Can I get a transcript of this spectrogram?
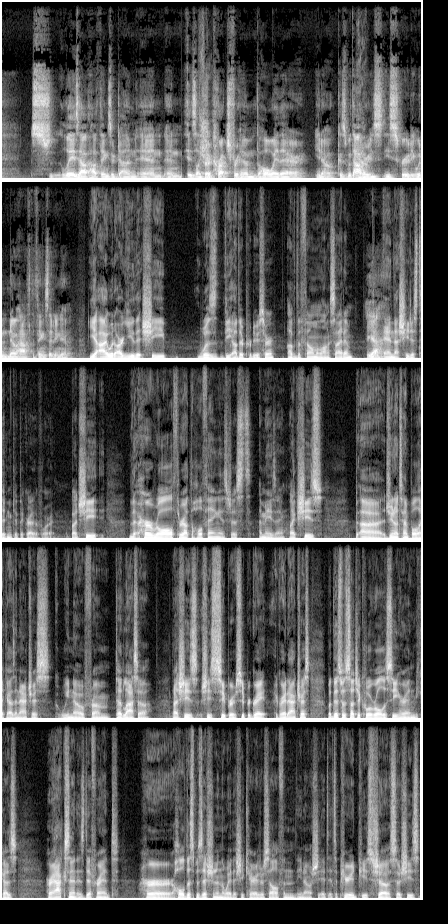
lays out how things are done and and is like Sure. the crutch for him the whole way there, you know, because without Yeah. her, he's he's screwed. He wouldn't know half the things that he knew. Yeah, I would argue that she was the other producer of the film alongside him, Yeah, and that she just didn't get the credit for it. But she, the, her role throughout the whole thing is just amazing. Like she's uh, Juno Temple, like as an actress, we know from Ted Lasso that she's she's super super great, a great actress. But this was such a cool role to see her in because her accent is different. Her whole disposition and the way that she carries herself and you know she, it, it's a period piece show. So she's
